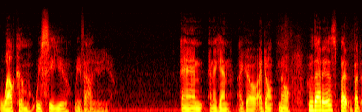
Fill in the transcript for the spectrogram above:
Welcome, we see you, we value you. And, and again, I go, I don't know who that is, but, but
